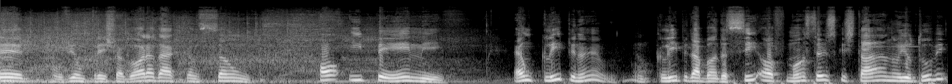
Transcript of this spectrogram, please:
Você ouviu um trecho agora da canção OIPM. É um clipe, né? Um clipe da banda Sea of Monsters que está no YouTube.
